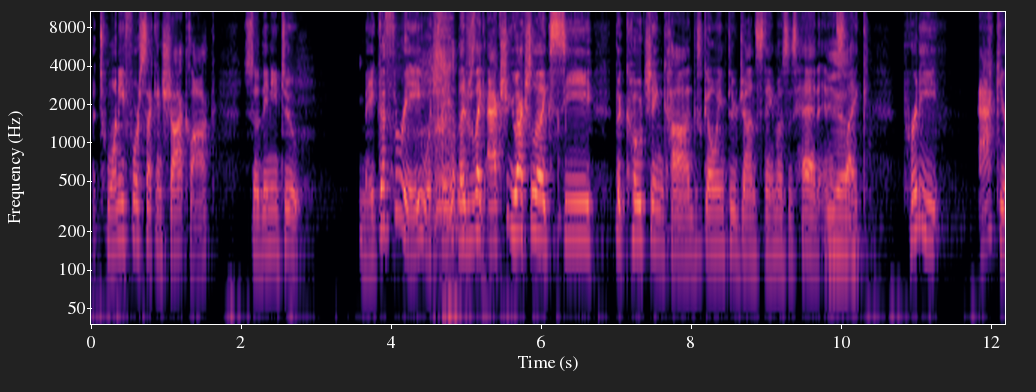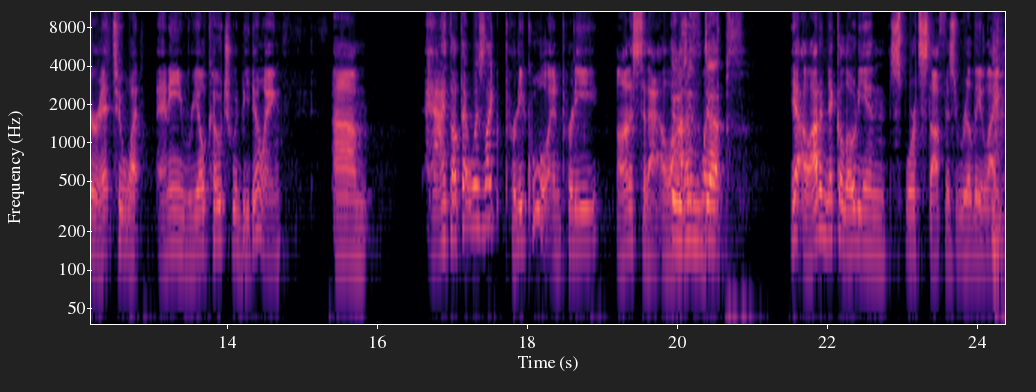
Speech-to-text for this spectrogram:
a twenty four second shot clock, so they need to make a three, which they there's like actually you actually like see the coaching cogs going through John Stamos's head, and it's like pretty accurate to what any real coach would be doing. Um, and I thought that was like pretty cool and pretty honest to that. A lot it was of in like, depth. Yeah, a lot of Nickelodeon sports stuff is really like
